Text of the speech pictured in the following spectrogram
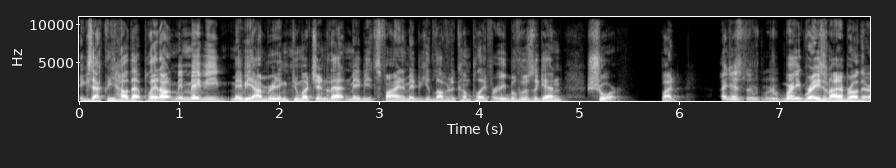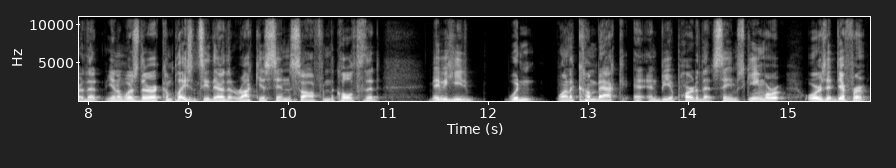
exactly how that played out. I mean, maybe maybe I'm reading too much into that, and maybe it's fine, and maybe he'd love to come play for Eberflus again. Sure, but I just raise an eyebrow there. That you know, was there a complacency there that Rock Ya-Sin saw from the Colts that maybe he wouldn't want to come back and, and be a part of that same scheme, or or is it different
